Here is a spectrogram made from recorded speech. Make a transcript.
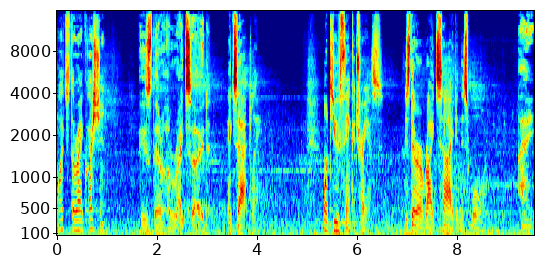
What's the right question? Is there a right side? Exactly. What do you think, Atreus? Is there a right side in this war? I...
